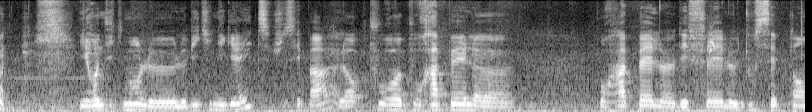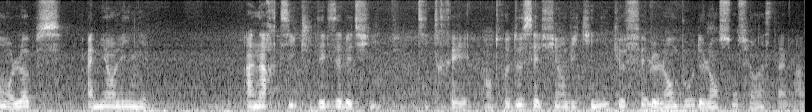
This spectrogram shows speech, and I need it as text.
ironiquement, le, Bikini Gate. Je ne sais pas. Alors, pour, pour, rappel, pour rappel des faits, le 12 septembre, l'Obs a mis en ligne un article d'Elisabeth Philippe titré Entre deux selfies en bikini, que fait le lambeau de Lançon sur Instagram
